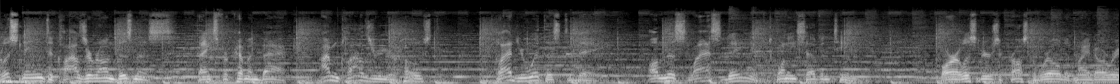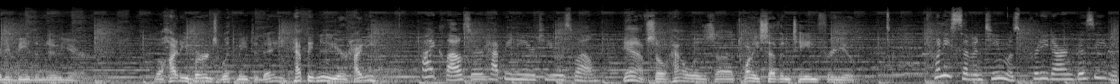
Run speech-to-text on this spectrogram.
listening to Clouser on Business. Thanks for coming back. I'm Clouser, your host. Glad you're with us today on this last day of 2017. For our listeners across the world, it might already be the new year. Well, Heidi Bird's with me today. Happy New Year, Heidi. Hi, Clouser. Happy New Year to you as well. Yeah, so how was uh, 2017 for you? 2017 was pretty darn busy, but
